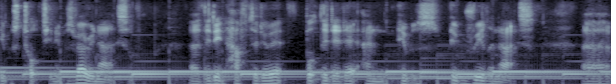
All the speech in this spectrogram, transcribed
It was touching. It was very nice of them. Uh, they didn't have to do it, but they did it, and it was it was really nice. Um,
